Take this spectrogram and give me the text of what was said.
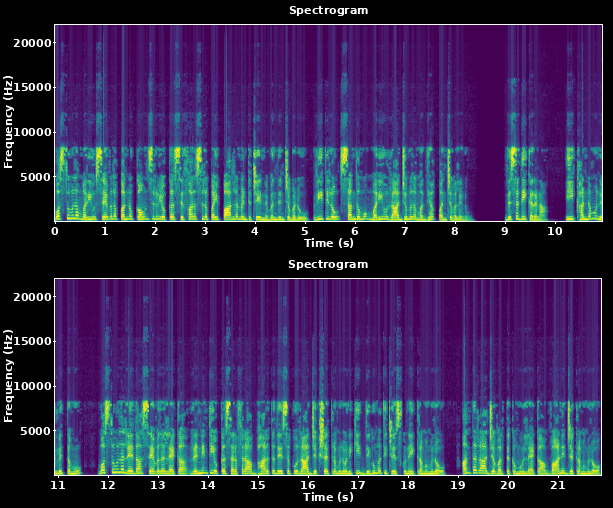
వస్తువుల మరియు సేవల పన్ను కౌన్సిల్ యొక్క సిఫారసులపై పార్లమెంటుచే నిబంధించబడు రీతిలో సంఘము మరియు రాజ్యముల మధ్య పంచవలెను. విశదీకరణ. ఈ ఖండము నిమిత్తము వస్తువుల లేదా సేవల లేక రెండింటి యొక్క సరఫరా భారతదేశపు రాజ్యక్షేత్రములోనికి దిగుమతి చేసుకునే క్రమములో అంతర్రాజ్య వర్తకము లేక వాణిజ్య క్రమములో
